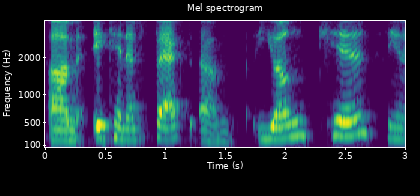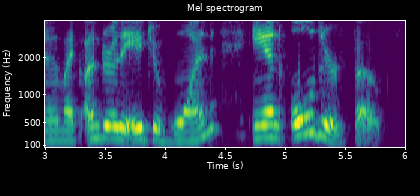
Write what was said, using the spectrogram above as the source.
Um, it can affect um, young kids, you know, like under the age of one, and older folks.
